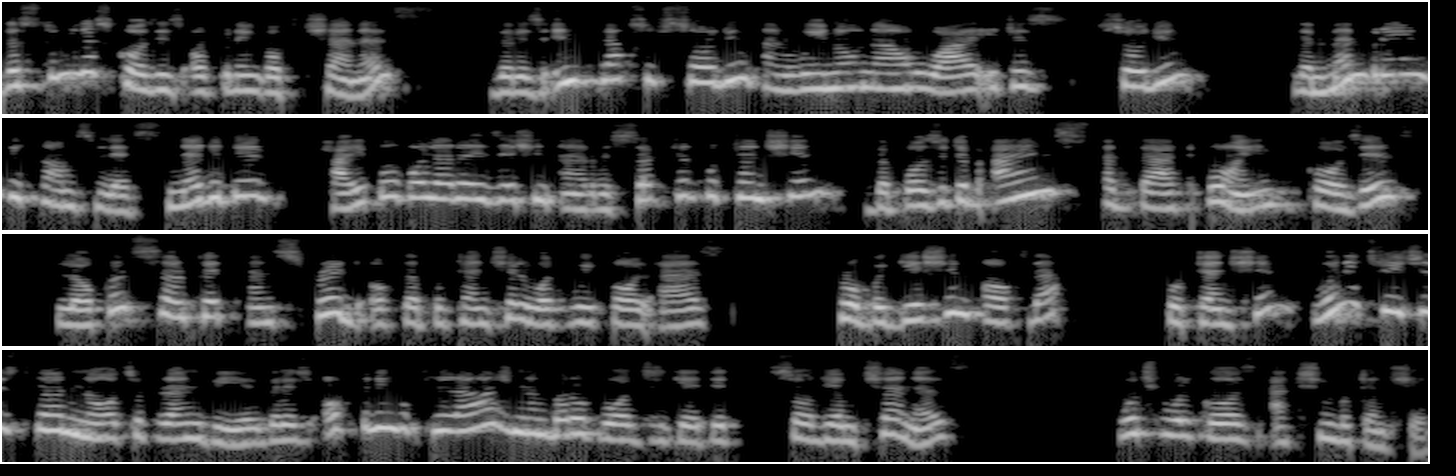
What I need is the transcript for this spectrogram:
the stimulus causes opening of channels. There is influx of sodium and we know now why it is sodium. The membrane becomes less negative, hypopolarization and receptor potential. The positive ions at that point causes local circuit and spread of the potential, what we call as propagation of the potential. When it reaches the nodes of Ranvier, there is opening of large number of voltage-gated sodium channels, which will cause action potential.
